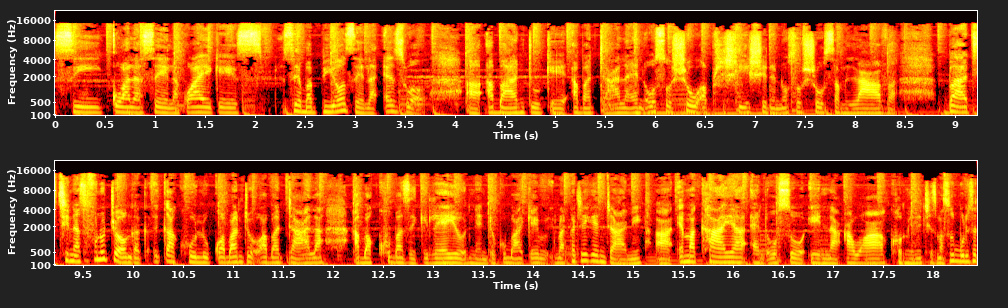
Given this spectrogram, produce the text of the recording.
siqwalasela kwaye ke siyababhiyozela as well uh, abantu ke abadala and also show appreciation and also show some love. But thina sifuna ujonga kakhulu kwabantu abadala abakhubazekileyo nento kuba ke uh, emakhaya and also in uh, our communities. Masibulise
